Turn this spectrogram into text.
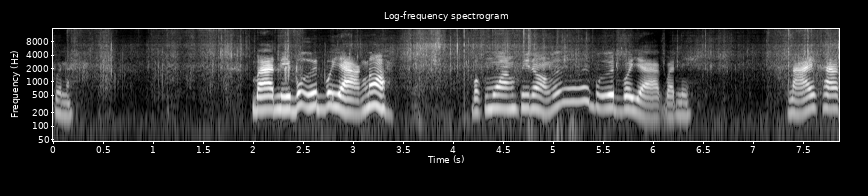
พุ่นนะบ้านนี้บ่อึดบ่อยากเนาะบักม่วงพี่น้องเอ้ยบ่อึดบ่อยากบ้านนี้ หลายคัก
